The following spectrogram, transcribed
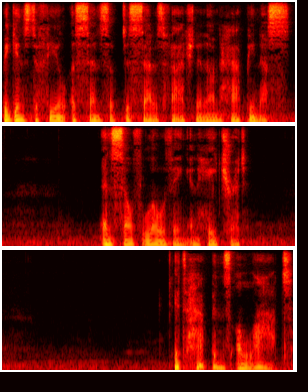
begins to feel a sense of dissatisfaction and unhappiness and self-loathing and hatred. It happens a lot.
